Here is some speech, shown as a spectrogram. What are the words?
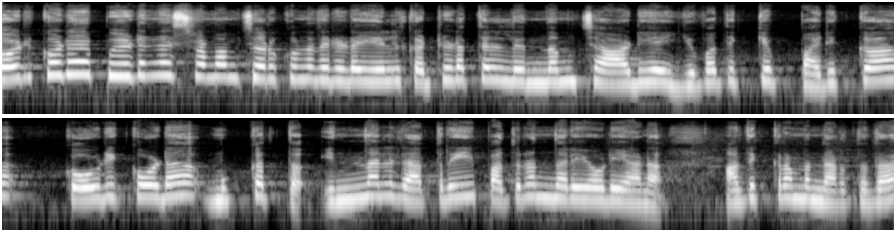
കോഴിക്കോട് പീഡനശ്രമം ചെറുക്കുന്നതിനിടയിൽ കെട്ടിടത്തിൽ നിന്നും ചാടിയ യുവതിക്ക് പരിക്ക്. കോഴിക്കോട് മുക്കത്ത് ഇന്നലെ രാത്രി പതിനൊന്നരയോടെയാണ് അതിക്രമം നടന്നത്.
